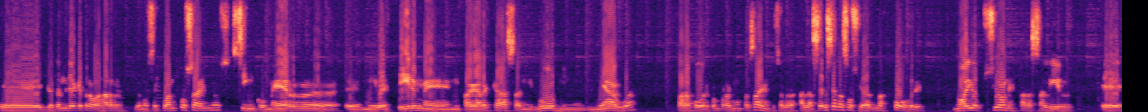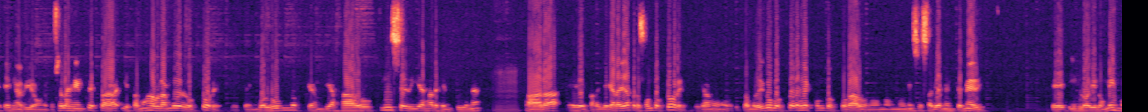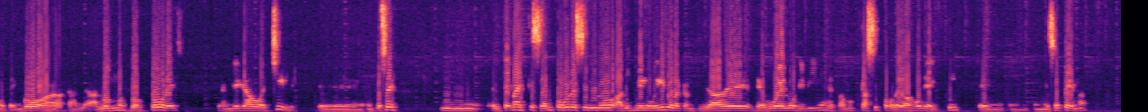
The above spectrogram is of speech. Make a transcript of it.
eh, yo tendría que trabajar yo no sé cuántos años sin comer, eh, ni vestirme, ni pagar casa, ni luz, ni, ni agua, para poder comprarme un pasaje. Entonces, al, hacerse la sociedad más pobre, no hay opciones para salir eh, en avión. Entonces la gente está, y estamos hablando de doctores. Yo tengo alumnos que han viajado 15 días a Argentina para, eh, para llegar allá, pero son doctores. Digamos, cuando digo doctores es con doctorado, no, no, necesariamente médicos. Eh, y, lo, y lo mismo, tengo alumnos doctores que han llegado a Chile. entonces, el tema es que se ha empobrecido, ha disminuido la cantidad de, vuelos y líneas, estamos casi por debajo de Haití en, ese tema.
